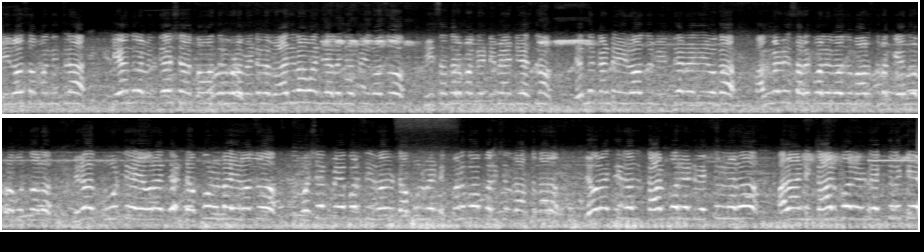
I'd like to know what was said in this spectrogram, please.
ఈ రోజు సంబంధించిన కేంద్ర విద్యాశాఖ మంత్రి కూడా వెంటనే రాజీనామా చేయాలని చెప్పి ఈరోజు ఈ సందర్భంగా డిమాండ్ చేస్తున్నాం ఎందుకంటే ఈ రోజు విద్య అనేది ఒక అంగడి సరుకులు రోజు మారుతున్న కేంద్ర ప్రభుత్వాలు ఈ రోజు పూర్తిగా ఎవరైతే డబ్బులు ఉన్నాయో ఈరోజు క్వశ్చన్ పేపర్స్ ఈ రోజు డబ్బులు పెట్టి కొనుగోలు పరీక్షలు రాస్తున్నారు ఎవరైతే ఈ రోజు కార్పొరేట్ వ్యక్తులు ఉన్నారో అలాంటి కార్పొరేట్ వ్యక్తులకి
